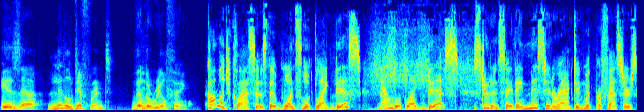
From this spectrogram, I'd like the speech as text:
is a little different than the real thing. College classes that once looked like this now look like this. Students say they miss interacting with professors,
